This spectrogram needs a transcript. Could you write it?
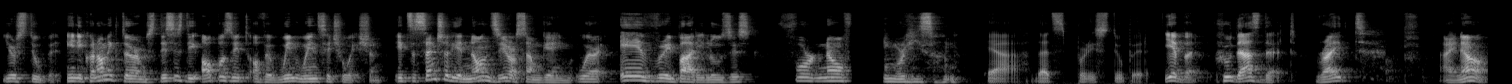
you're stupid. In economic terms, this is the opposite of a win-win situation. It's essentially a non-zero sum game where everybody loses for no reason. Yeah, that's pretty stupid. Yeah, but who does that, right? I know.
